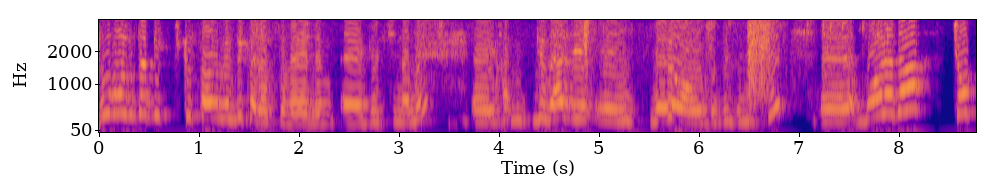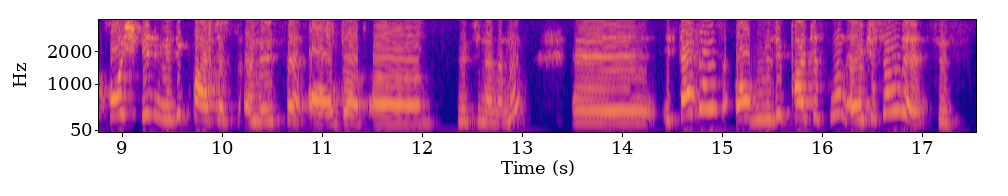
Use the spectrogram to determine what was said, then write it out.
burada bir kısa müzik arası verelim e, Gülçin Hanım. E, güzel bir e, yarı oldu bizim için. E, bu arada çok hoş bir müzik parçası önerisi oldu e, Gülçin Hanım'ın. E, isterseniz o müzik parçasının öyküsünü de siz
